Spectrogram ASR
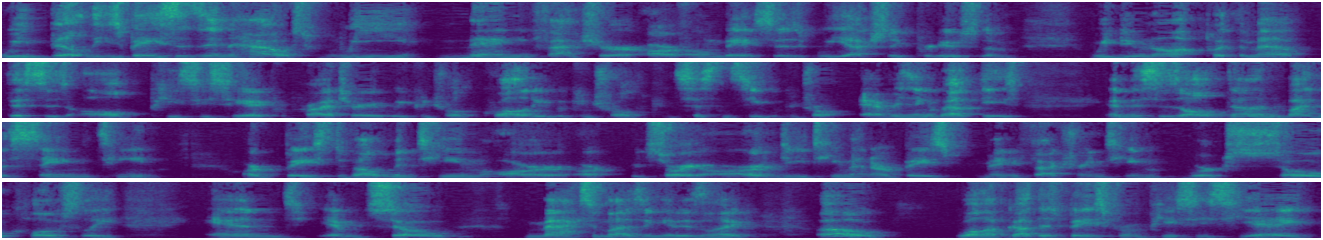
we build these bases in house. We manufacture our own bases. We actually produce them. We do not put them out. This is all PCCA proprietary. We control the quality, we control the consistency, we control everything about these. And this is all done by the same team. Our base development team, our, our sorry, our R&D team and our base manufacturing team work so closely. And, and so maximizing it is like, oh, well, I've got this base from PCCA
